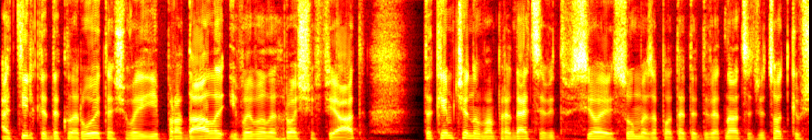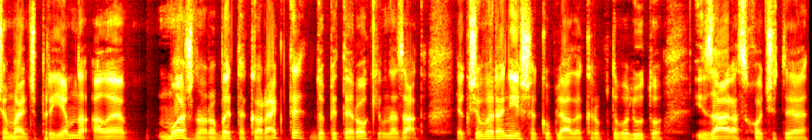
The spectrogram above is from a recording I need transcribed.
а тільки декларуєте, що ви її продали і вивели гроші в фіат. Таким чином вам прийдеться від всієї суми заплатити 19%, що менш приємно, але можна робити коректи до 5 років назад. Якщо ви раніше купляли криптовалюту і зараз хочете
